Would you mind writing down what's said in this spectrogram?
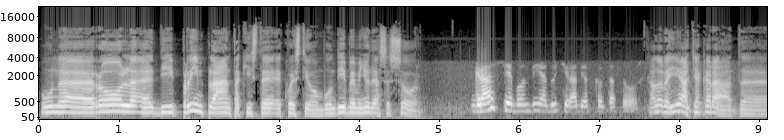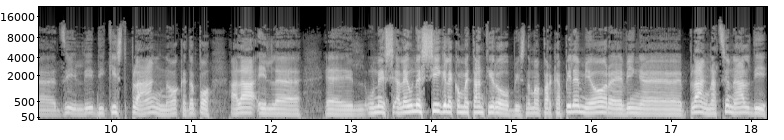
un ruolo di prim plant a queste questioni. Buondì, benvenuti assessore. Grazie e buongiorno a tutti i radioascoltatori. Allora, io ho chiacchierato, eh, Zilli, di Kist Plan, no? che dopo ha il, eh, une, une sigle come tanti robis, no? ma per capire meglio è un eh, plan nazionale di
